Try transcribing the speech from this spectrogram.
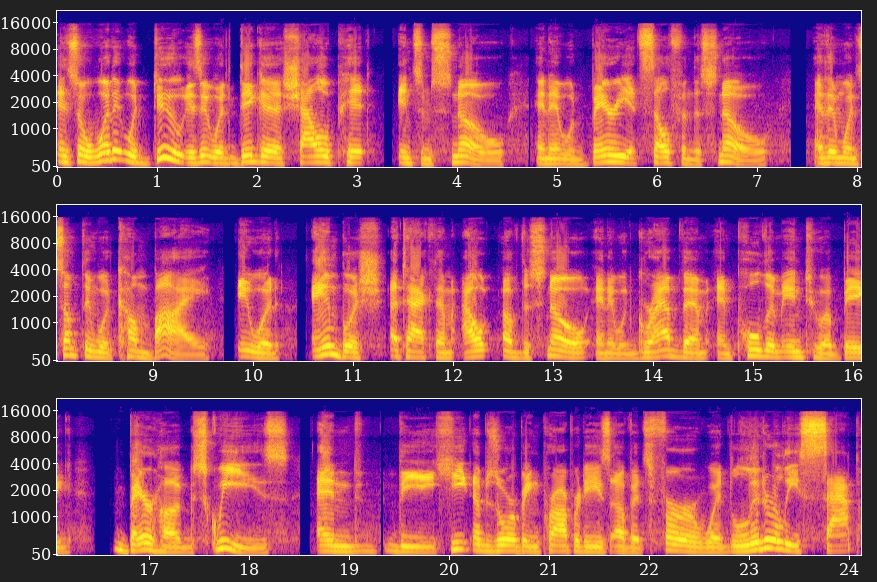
And so what it would do is it would dig a shallow pit in some snow and it would bury itself in the snow. And then when something would come by, it would ambush attack them out of the snow and it would grab them and pull them into a big bear hug squeeze and the heat absorbing properties of its fur would literally sap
